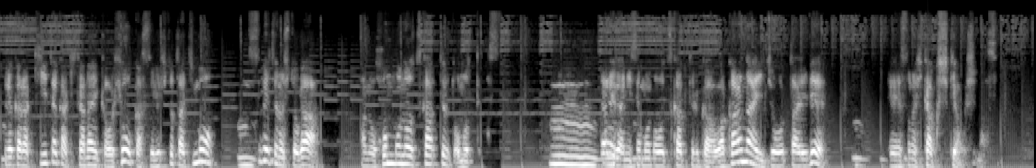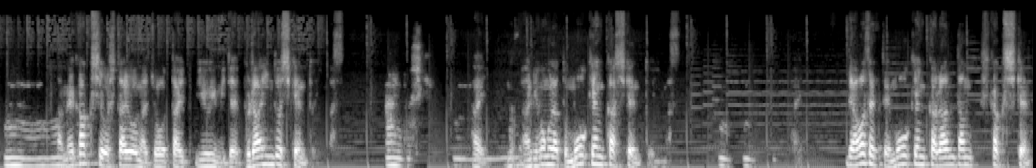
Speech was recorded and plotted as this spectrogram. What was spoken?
それから効いたか効かないかを評価する人たちも、うんすべての人があの本物を使ってると思ってます。うん。誰が偽物を使ってるかは分からない状態で、うんえーその比較試験をします。うん。まあ目隠しをしたような状態という意味で、ブラインド試験と言います。試験。うんはい、あ日本語だと盲検化試験と言います。うんで、合わせて盲検化ランダム比較試験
